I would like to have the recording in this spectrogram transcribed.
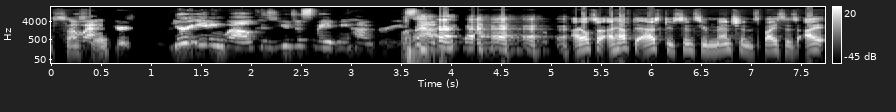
Sounds oh, wow. You're, you're eating well because you just made me hungry. So. I also I have to ask you since you mentioned spices. I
